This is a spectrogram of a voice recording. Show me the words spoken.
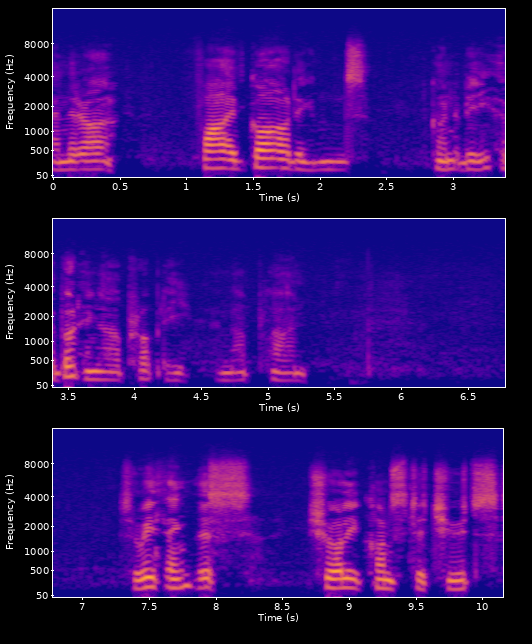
and there are five gardens going to be abutting our property in that plan. So we think this surely constitutes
